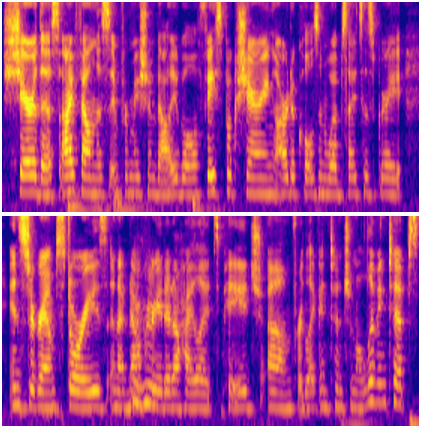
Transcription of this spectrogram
share this i found this information valuable facebook sharing articles and websites is great instagram stories and i've now Mhm. created a highlights page um, for like intentional living tips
